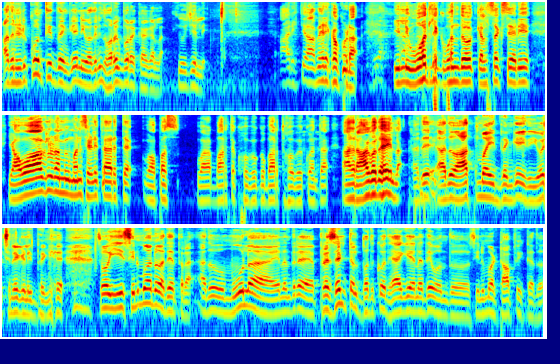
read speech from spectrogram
ಅದನ್ನು ಹಿಡ್ಕೊತಿದ್ದಂಗೆ ನೀವು ಅದರಿಂದ ಹೊರಗೆ ಬರೋಕ್ಕಾಗಲ್ಲ ಯೂಶ್ವಲಿ ಆ ರೀತಿ ಅಮೇರಿಕ ಕೂಡ. ಇಲ್ಲಿ ಓದ್ಲಿಕ್ಕೆ ಬಂದು ಕೆಲಸಕ್ಕೆ ಸೇರಿ ಯಾವಾಗಲೂ ನಮಗೆ ಮನಸ್ಸು ಎಳಿತಾ ಇರುತ್ತೆ. ವಾಪಸ್ ಭಾರತಕ್ಕೆ ಹೋಗಬೇಕು, ಭಾರತ ಹೋಗಬೇಕು ಅಂತ. ಆದರೆ ಆಗೋದೇ ಇಲ್ಲ. ಅದೇ, ಅದು ಆತ್ಮ ಇದ್ದಂಗೆ, ಇದು ಯೋಚನೆಗಳಿದ್ದಂಗೆ. ಸೊ ಈ ಸಿನಿಮಾನೂ ಅದೇ ಥರ. ಅದು ಮೂಲ ಏನಂದರೆ, ಪ್ರೆಸೆಂಟಲ್ಲಿ ಬದುಕೋದು ಹೇಗೆ ಅನ್ನೋದೇ ಒಂದು ಸಿನಿಮಾ ಟಾಪಿಕ್ ಅದು.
